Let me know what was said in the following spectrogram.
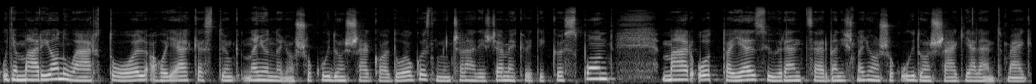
ugye már januártól, ahogy elkezdtünk nagyon-nagyon sok újdonsággal dolgozni, mint Család és Gyermekjóléti Központ, már ott a jelzőrendszerben is nagyon sok újdonság jelent meg.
